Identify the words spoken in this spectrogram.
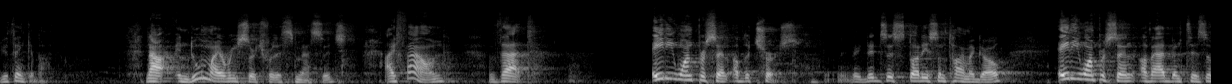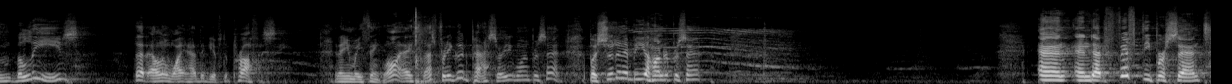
You think about it. Now, in doing my research for this message, I found that 81% of the church, they did this study some time ago, 81% of Adventism believes that Ellen White had the gift of prophecy. And then you may think, well, that's pretty good, Pastor, 81%. But shouldn't it be 100%? And, and that 50%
